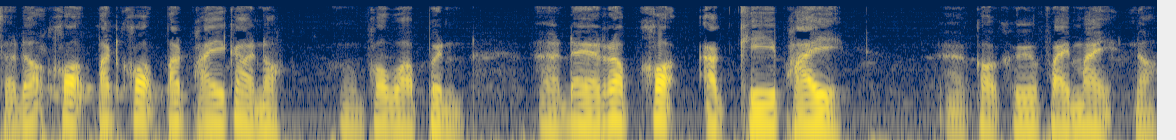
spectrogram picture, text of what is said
สะเดาะเคาะปัดเคาะปัดภัยก็เนาะเพราะว่าเปิ่นได้รับเคาะอัคคีภัยอ่ก็คือไฟไหม้เนาะ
